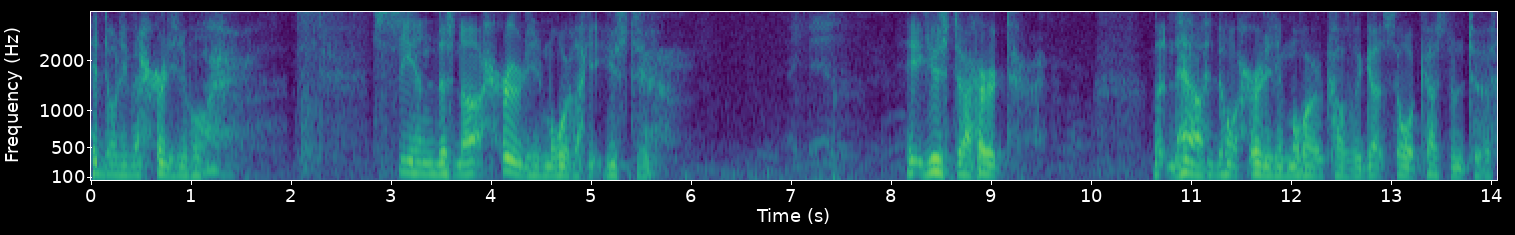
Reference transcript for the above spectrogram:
It don't even hurt anymore. Sin does not hurt anymore like it used to. It used to hurt, but now it don't hurt anymore because we got so accustomed to it.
